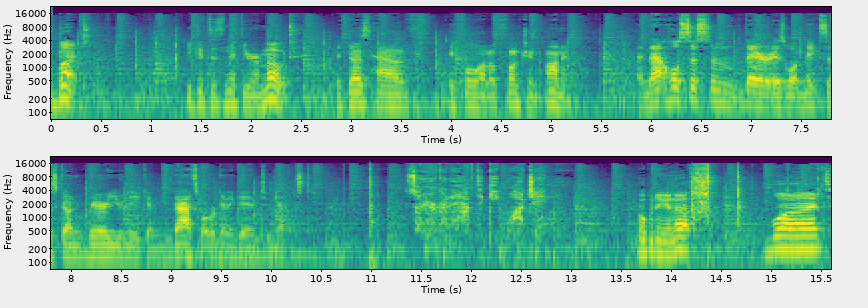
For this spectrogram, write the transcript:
But you get this nifty remote. It does have a full auto function on it. And that whole system there is what makes this gun very unique, and that's what we're gonna get into next. So you're gonna have to keep watching. Opening it up, what?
